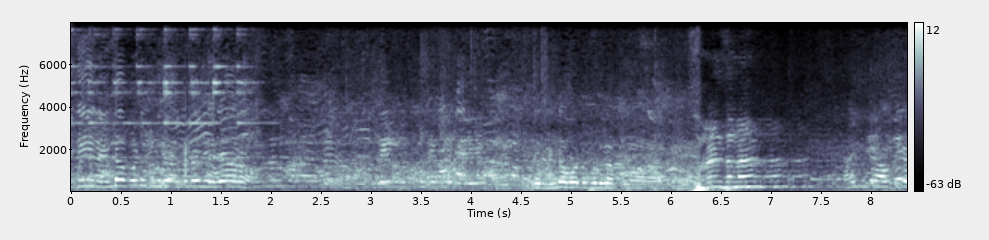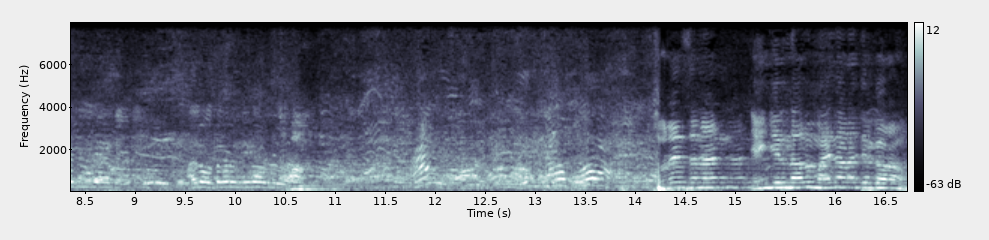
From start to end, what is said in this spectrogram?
இது ரெண்டா போட்டு கொடுங்க அப்பதான் சுரேஷ் அண்ணன் அதுல ஒத்தக்கரை நீங்க வருது ஆம். சுரேஷ் அண்ணன் எங்கிருந்தாலும் மைதானத்திற்கு வரும்.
